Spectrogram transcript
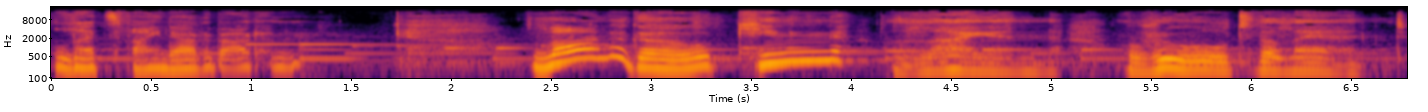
Let's find out about him. Long ago, King Lion ruled the land.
